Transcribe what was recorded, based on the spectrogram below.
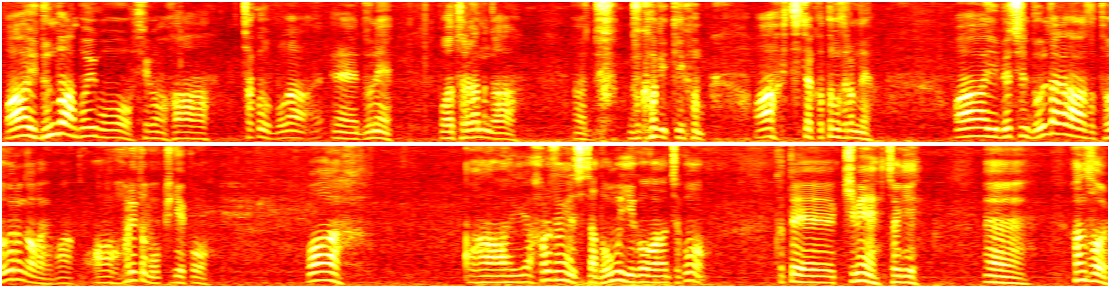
와이 눈도 안 보이고 지금 아 자꾸 뭐가 예, 눈에 뭐가 들어갔는가. 아, 누, 누컵이 끼고. 아 진짜 고통스럽네요. 와이 며칠 놀다가 나와서 더 그런가 봐요. 막 어, 허리도 못 피겠고. 와, 아, 이 하루 종일 진짜 너무 익어가지고, 그때 김해, 저기, 예, 한솔.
